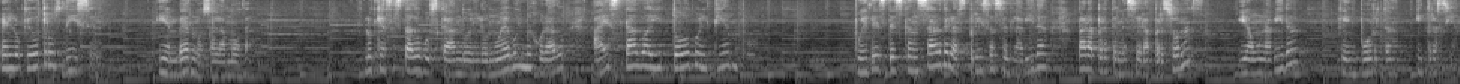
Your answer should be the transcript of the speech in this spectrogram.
en lo que otros dicen y en vernos a la moda. Lo que has estado buscando en lo nuevo y mejorado ha estado ahí todo el tiempo. Puedes descansar de las prisas en la vida para pertenecer a personas y a una vida que importa y trasciende.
